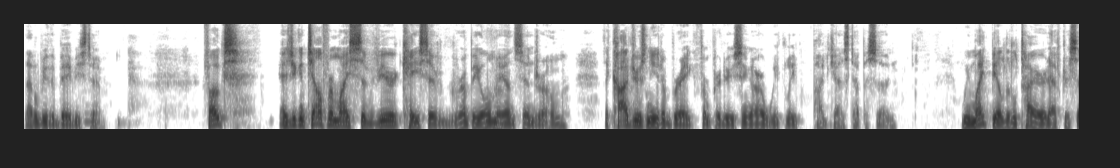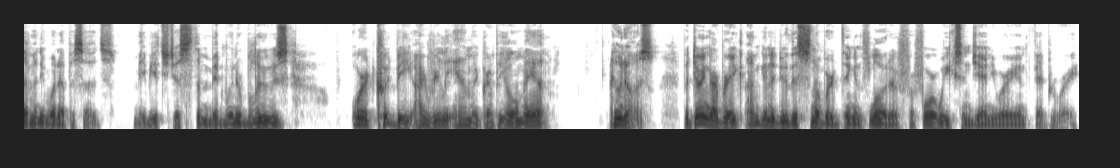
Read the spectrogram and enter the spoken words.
That'll be the baby step. Folks, as you can tell from my severe case of grumpy old man syndrome, the codgers need a break from producing our weekly podcast episode. We might be a little tired after 71 episodes. Maybe it's just the midwinter blues, or it could be I really am a grumpy old man. Who knows? But during our break, I'm going to do this snowbird thing in Florida for four weeks in January and February.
